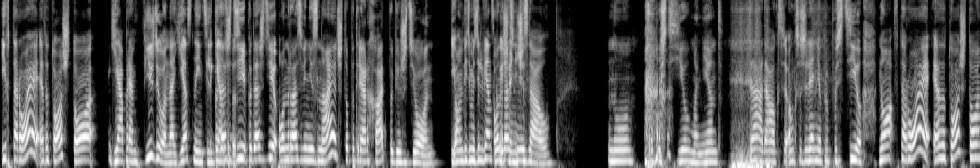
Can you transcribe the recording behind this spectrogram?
И второе, это то, что я прям видела наезд на интеллигенцию. Подожди, подожди, он разве не знает, что патриархат побежден? И он, видимо, Зельвенского он еще не читал. Не ну, пропустил момент. Да, да, он, он, к сожалению, пропустил. Но второе, это то, что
